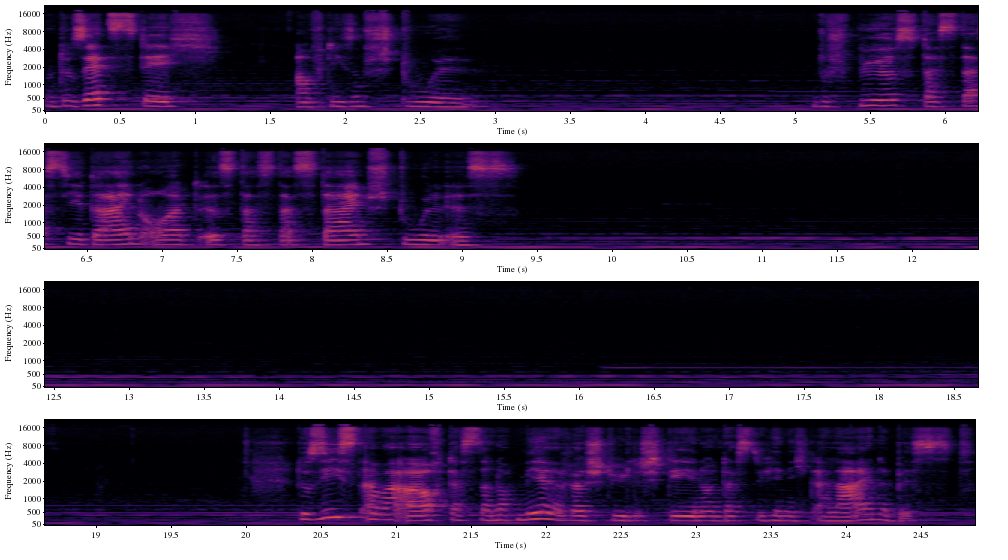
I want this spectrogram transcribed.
Und du setzt dich auf diesen Stuhl. Du spürst, dass das hier dein Ort ist, dass das dein Stuhl ist. Du siehst aber auch, dass da noch mehrere Stühle stehen und dass du hier nicht alleine bist.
